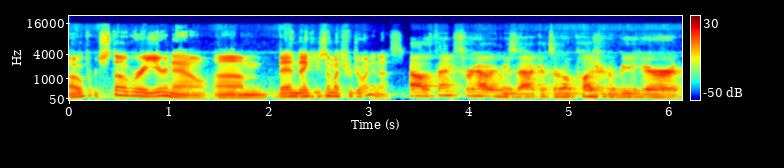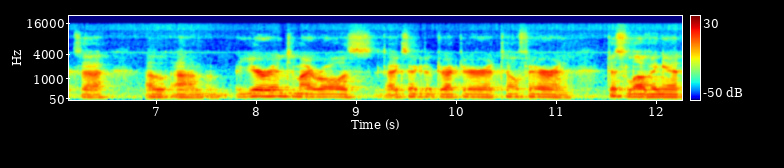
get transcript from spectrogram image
over just over a year now. Um, ben, thank you so much for joining us. Oh, thanks for having me, Zach. It's a real pleasure to be here. It's uh, a, um, a year into my role as executive director at Telfair, and just loving it.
